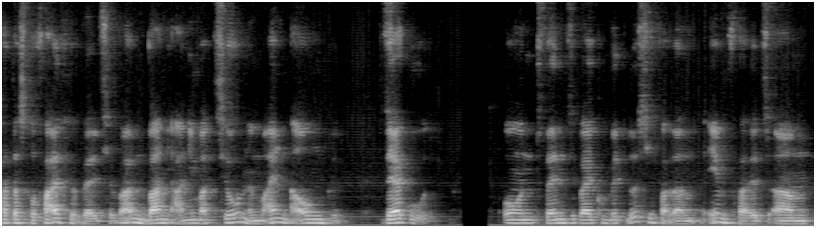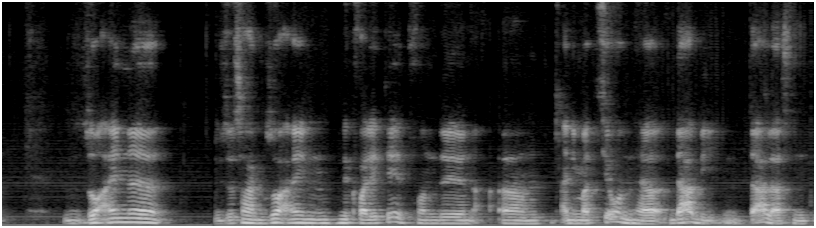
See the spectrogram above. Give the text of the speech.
katastrophal für welche waren, waren die Animationen in meinen Augen sehr gut. Und wenn sie bei Commit Lucifer dann ebenfalls ähm, so eine, wie soll ich sagen, so ein, eine Qualität von den ähm, Animationen her darbieten, dalassen,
